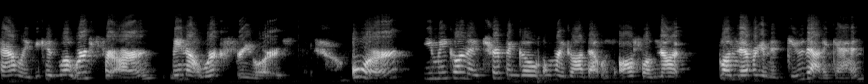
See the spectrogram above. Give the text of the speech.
family, because what works for ours may not work for yours, or you may go on a trip and go, oh my god, that was awful. I'm not, well, I'm never going to do that again.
